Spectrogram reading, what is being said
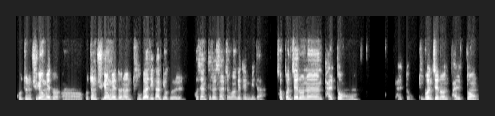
고점 추격 매도, 어, 고점 추격 매도는 두 가지 가격을 퍼센트를 설정하게 됩니다. 첫 번째로는 발동, 발동. 두 번째로는 발동.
